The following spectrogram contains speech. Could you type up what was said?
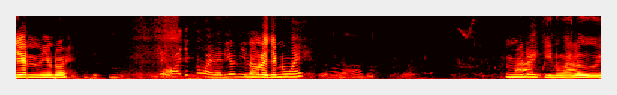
เย็นนิวด้วยหอยจักหน่วยเลยเดียวนี้น้ำอะไรจักหน่วยไม่ได้กี่หน่วยเลย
